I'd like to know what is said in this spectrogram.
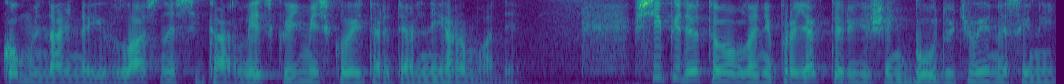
комунальної власності Карлицької міської територіальної громади. Всі підготовлені проєкти рішень будуть винесені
